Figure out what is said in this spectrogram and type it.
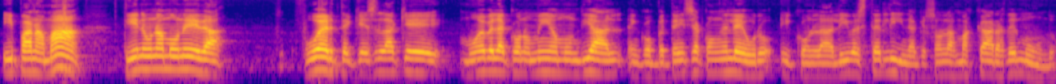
Y Panamá tiene una moneda fuerte que es la que mueve la economía mundial en competencia con el euro y con la libra esterlina, que son las más caras del mundo.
